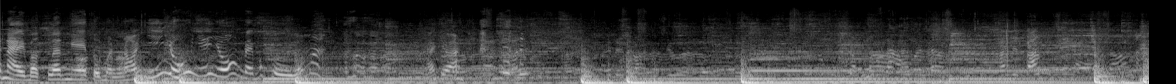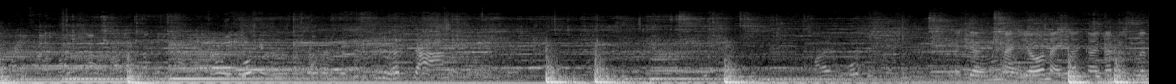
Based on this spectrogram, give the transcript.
cái này bật lên nghe tụi mình nói nhí nhố nhí nhố hôm đây mắc cười lắm á. Hả chưa anh. Cái này vô này coi coi nó được lên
